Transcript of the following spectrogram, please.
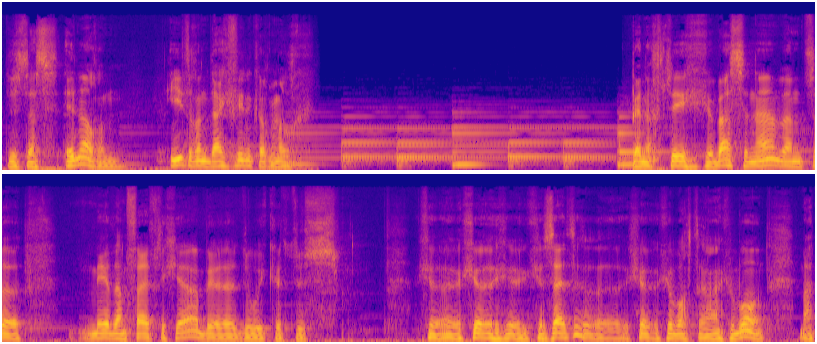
Dus dat is enorm. Iedere dag vind ik er nog. Ik ben er tegen gewassen, hè, want uh, meer dan 50 jaar doe ik het dus je, je, je wordt eraan gewoon. Maar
